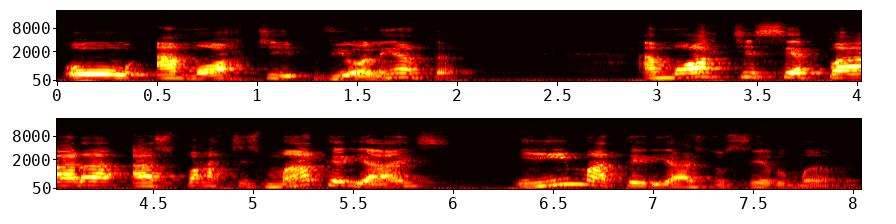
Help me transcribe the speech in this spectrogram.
ou à morte violenta, a morte separa as partes materiais e imateriais do ser humano.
